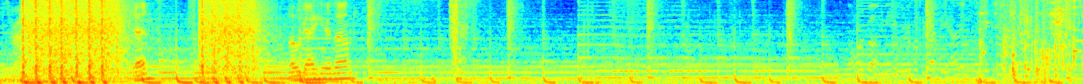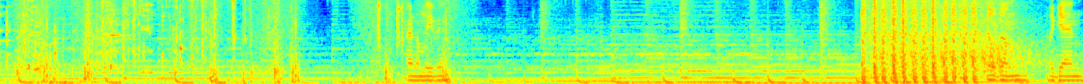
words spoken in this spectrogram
He's around. Dead. Bow guy here, though. Alright, I'm leaving. Killed him again.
